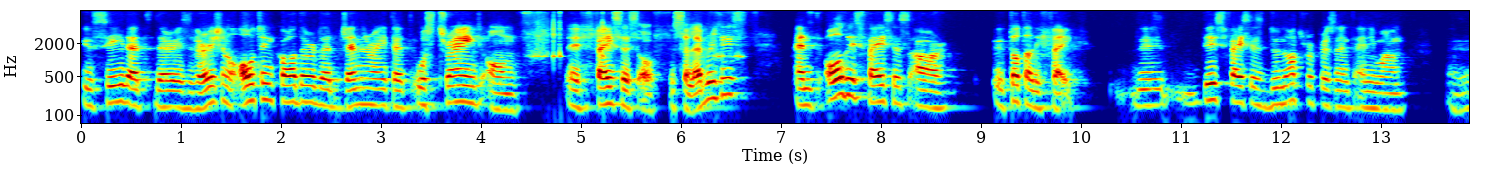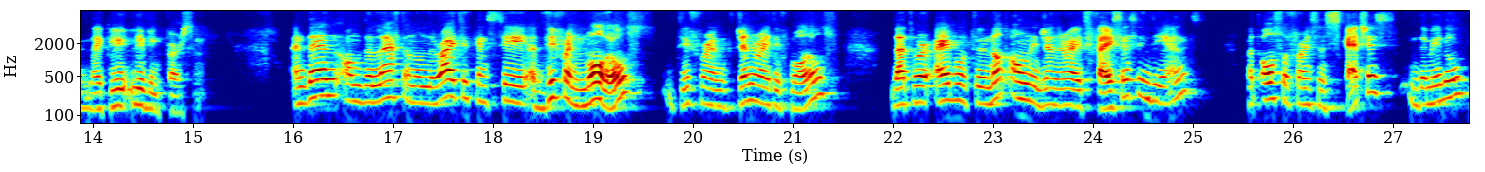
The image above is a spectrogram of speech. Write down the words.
you see that there is a variational autoencoder that generated, was trained on uh, faces of celebrities. And all these faces are uh, totally fake. The, these faces do not represent anyone uh, like li living person. And then on the left and on the right, you can see different models, different generative models that were able to not only generate faces in the end, but also, for instance, sketches in the middle.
